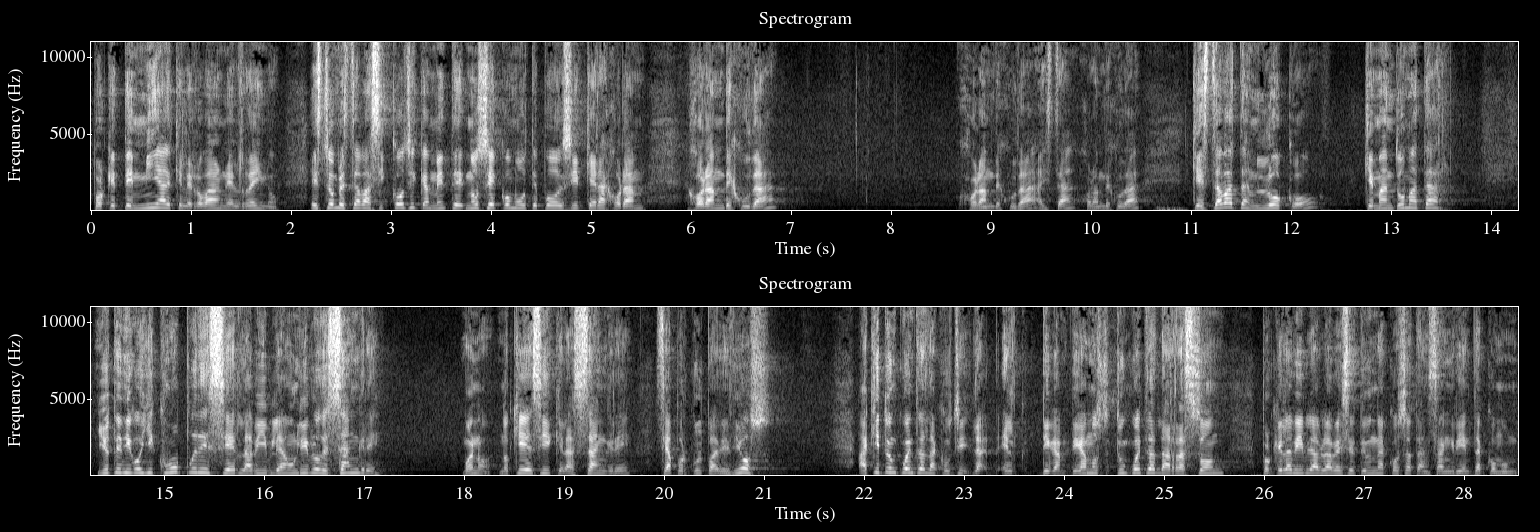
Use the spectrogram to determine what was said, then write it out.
porque temía que le robaran el reino. Este hombre estaba psicósicamente, no sé cómo te puedo decir que era Joram, Joram de Judá, Joram de Judá, ahí está, Joram de Judá, que estaba tan loco que mandó matar. Y yo te digo, oye, ¿cómo puede ser la Biblia un libro de sangre? Bueno, no quiere decir que la sangre sea por culpa de Dios. Aquí tú encuentras la, digamos, tú encuentras la razón ¿Por qué la Biblia habla a veces de una cosa tan sangrienta como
